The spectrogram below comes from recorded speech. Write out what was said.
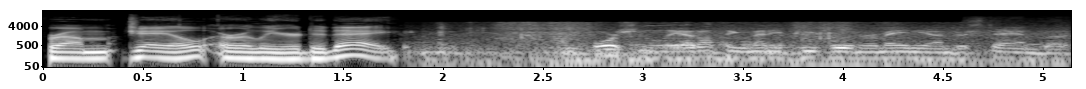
from jail earlier today. Unfortunately, I don't think many people in Romania understand, but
